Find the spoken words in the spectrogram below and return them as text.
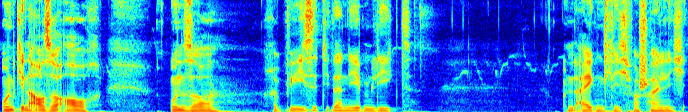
Und genauso auch unsere Wiese, die daneben liegt. Und eigentlich wahrscheinlich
